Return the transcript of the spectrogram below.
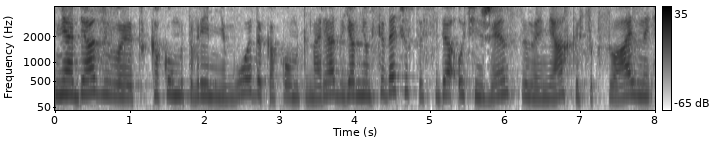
не обязывает к какому-то времени года к какому-то наряду. Я в нем всегда чувствую себя очень женственной мягкой сексуальной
